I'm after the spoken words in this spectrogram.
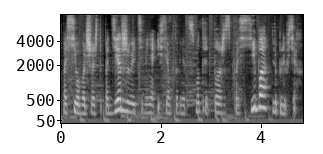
Спасибо большое, что поддерживаете меня, и всем, кто меня смотрит, тоже спасибо. Люблю всех.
